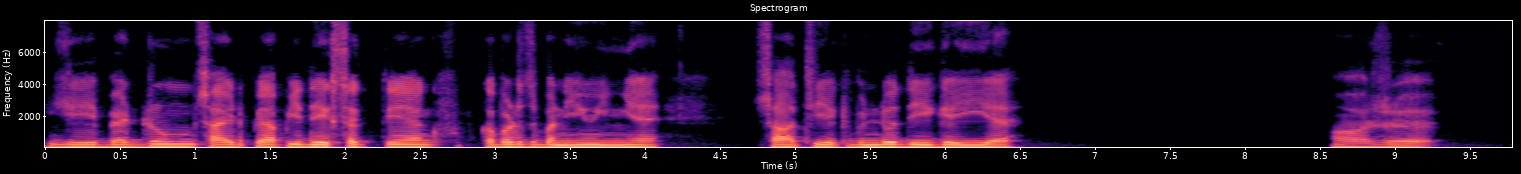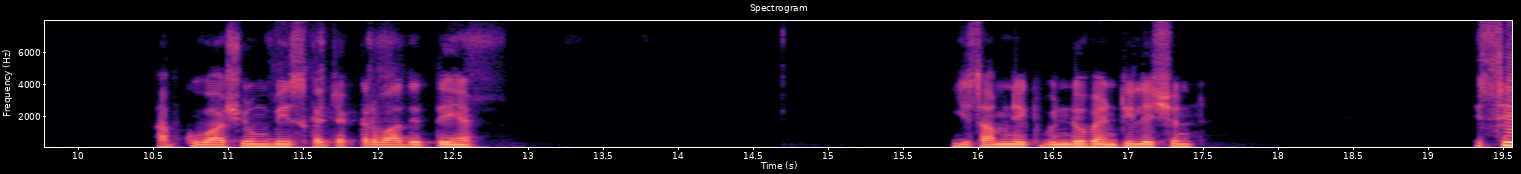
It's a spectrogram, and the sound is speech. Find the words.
ये बेडरूम साइड पे आप ये देख सकते हैं कबर्ड्स बनी हुई हैं, साथ ही एक विंडो दी गई है। और, आपको वाशरूम भी इसका चेक करवा देते हैं। ये सामने एक विंडो वेंटिलेशन इसे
